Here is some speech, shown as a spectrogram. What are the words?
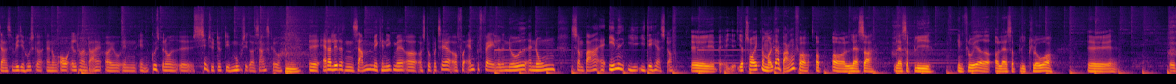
der så vidt jeg husker, er nogle år ældre end dig, og jo en, en gudsbenået, øh, sindssygt dygtig musiker og sangskriver, mm. øh, er der lidt af den samme mekanik med at, at stå på tær og få anbefalet noget af nogen, som bare er inde i, i det her stof? Øh, jeg tror ikke, man må ikke være bange for at, at lade, sig, lade sig blive influeret og lade sig blive klogere. Øh, øh,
